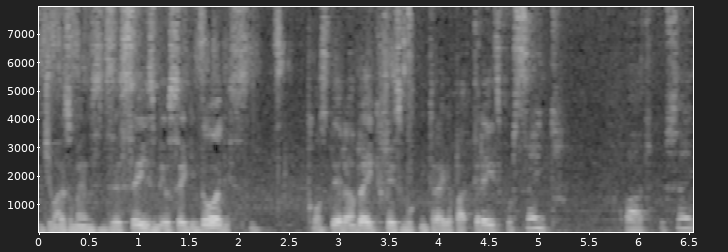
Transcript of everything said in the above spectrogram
de mais ou menos 16 mil seguidores, considerando aí que o Facebook entrega para 3%, 4%,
